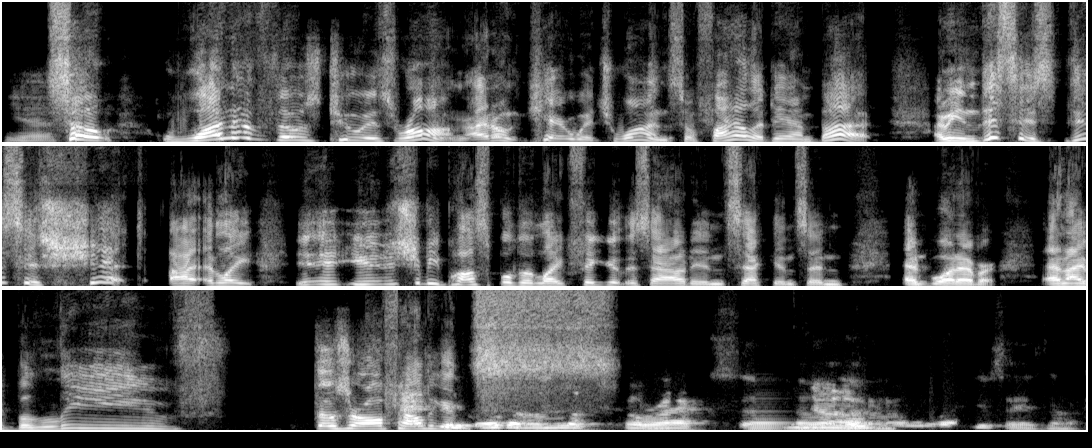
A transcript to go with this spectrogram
Yeah. So one of those two is wrong. I don't care which one. So file a damn bug. I mean, this is this is shit. I like it, it should be possible to like figure this out in seconds and and whatever. And I believe those are all filed Actually, against. both of them look correct. So uh, No. I don't know what you say is not.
